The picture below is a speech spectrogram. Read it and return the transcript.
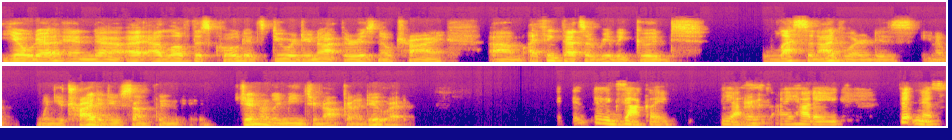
Yoda, and uh, I, I, love this quote. It's "Do or do not. There is no try." Um, I think that's a really good lesson I've learned. Is you know when you try to do something, generally means you're not going to do it. Exactly. Yes, and, I had a fitness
